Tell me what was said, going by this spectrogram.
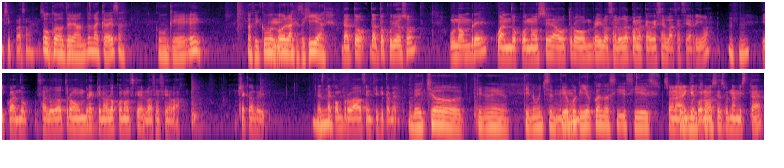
así pasa. O cuando te levantan la cabeza, como que, hey, Así como mm. la cejilla. Dato, dato curioso, un hombre cuando conoce a otro hombre y lo saluda con la cabeza lo hace hacia arriba. Y cuando saluda a otro hombre que no lo conozca lo hace hacia abajo. Chécalo ahí. Está comprobado científicamente. De hecho, tiene, tiene mucho sentido porque yo cuando sí, sí es... Son alguien que conoces, una amistad.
